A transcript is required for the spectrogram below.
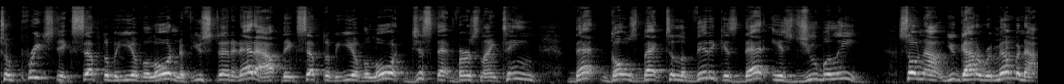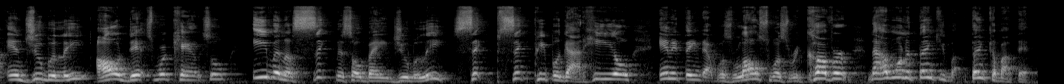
To preach the acceptable year of the Lord. And if you study that out, the acceptable year of the Lord, just that verse 19, that goes back to Leviticus. That is Jubilee. So now you got to remember now in Jubilee, all debts were canceled. Even a sickness obeyed Jubilee. Sick, sick people got healed. Anything that was lost was recovered. Now I want to thank you think about that.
